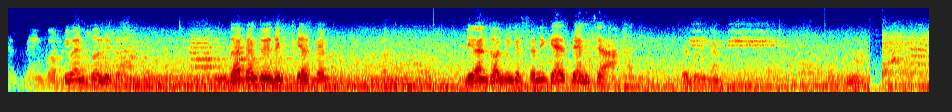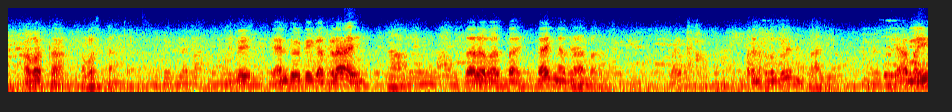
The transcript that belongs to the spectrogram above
બેંક ઓફ ડિવાઇન સોલ્યુશન ઉધાર બેંક જોઈએ છે કેશ બેંક ડિવાઇન સોલ્યુશનની કેશ બેંક છે આ. હાજી એ થોડી ને. અવસ્થા. અવસ્થા. એટલે એની જોડે કંઈક અથડાય. સર અવસ્થા થાય ના થાય? બરાબર. તને ખબર પડે ને? કે આ મહી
